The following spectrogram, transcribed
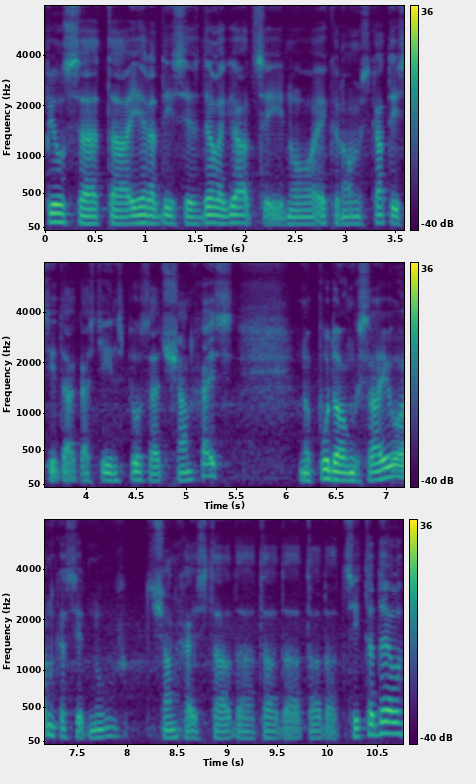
pilsētā ieradīsies delegācija no ekonomiski attīstītākās Ķīnas pilsētas Šanhais no Pudongas rajona, kas ir nu, Šanhais tādā, tādā, tādā citadela.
